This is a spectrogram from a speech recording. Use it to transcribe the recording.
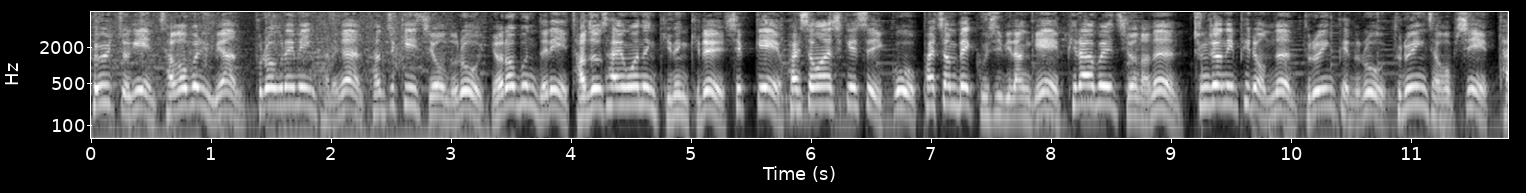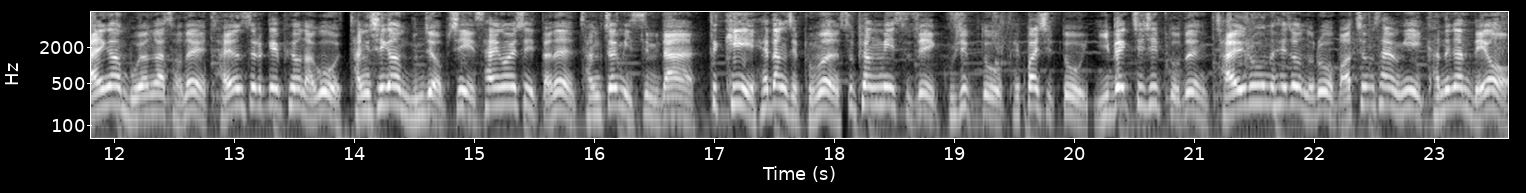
효율적인 작업을 위한 프로그래밍 가능한 단축키 지원으로 여러분들이 자주 사용하는 기능키를 쉽게 활성화시킬 수 있고 8192단계의 필압을 지원하는 충전이 필요 없는 드로잉 펜으로 드로잉 작업 시 다양한 모양과 선을 자연스럽게 표현하고 장시간 문제없이 사용할 수 있다는 장점이 있습니다. 특히 해당 제품은 수평 및 수직 90도, 180도, 270도 등 자유로운 회전으로 맞춤 사용이 가능한데요.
